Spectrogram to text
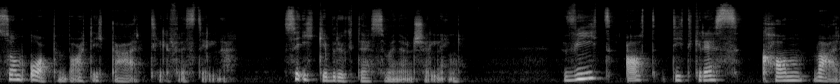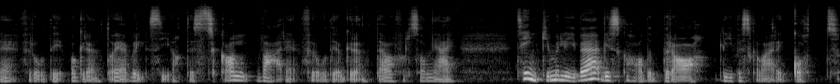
som åpenbart ikke er tilfredsstillende. Så ikke bruk det som en unnskyldning. Vit at ditt gress kan være frodig og grønt. Og jeg vil si at det skal være frodig og grønt. Det er i hvert fall sånn jeg tenke med livet. Vi skal ha det bra. Livet skal være godt.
